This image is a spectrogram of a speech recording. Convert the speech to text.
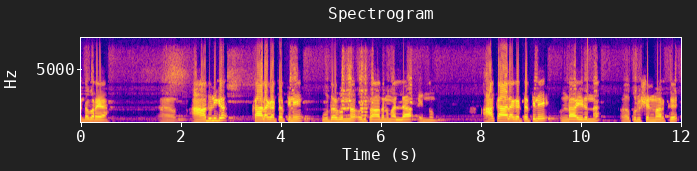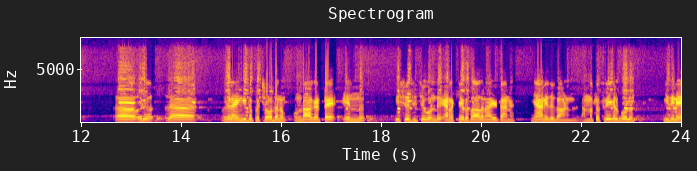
എന്താ പറയാ ആധുനിക കാലഘട്ടത്തിന് ഉതകുന്ന ഒരു സാധനമല്ല എന്നും. ആ കാലഘട്ടത്തിൽ ഉണ്ടായിരുന്ന പുരുഷന്മാർക്ക് ഒരു ഒരു ലൈംഗിക പ്രചോദനം ഉണ്ടാകട്ടെ എന്ന് വിശ്വസിച്ചുകൊണ്ട് ഇറക്കിയ ഒരു സാധനമായിട്ടാണ് ഞാൻ ഇത് കാണുന്നത്. അന്നത്തെ സ്ത്രീകൾ പോലും ഇതിനെ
